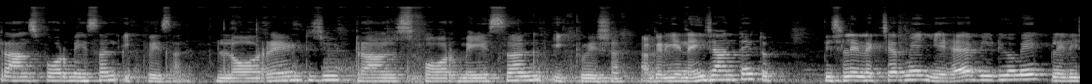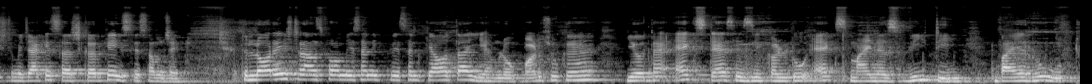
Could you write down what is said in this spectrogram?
transformation equation Lorentz transformation equation अगर ये नहीं जानते तो पिछले लेक्चर में, ये है वीडियो में प्लेलिस्ट में जाके सर्च करके इसे समझें। तो लॉरेंस ट्रांसफॉर्मेशन इक्वेशन क्या होता है? ये हम लोग पढ़ चुके हैं। ये होता है X dash is equal to X minus V T by root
